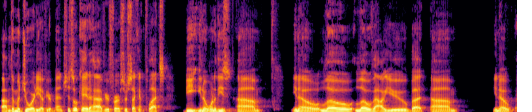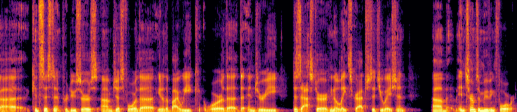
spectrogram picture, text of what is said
Um, the majority of your bench. It's okay to have your first or second flex be, you know, one of these um, you know, low, low value, but, um, you know, uh, consistent producers, um, just for the, you know, the bye week or the, the injury disaster, you know, late scratch situation. Um, in terms of moving forward,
